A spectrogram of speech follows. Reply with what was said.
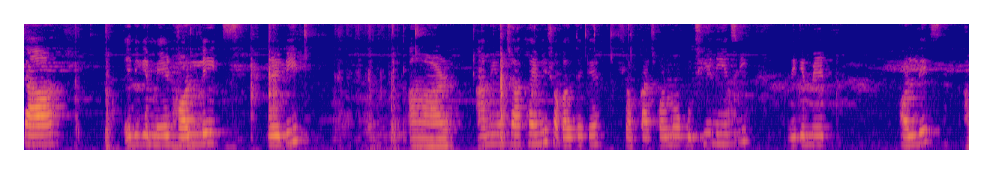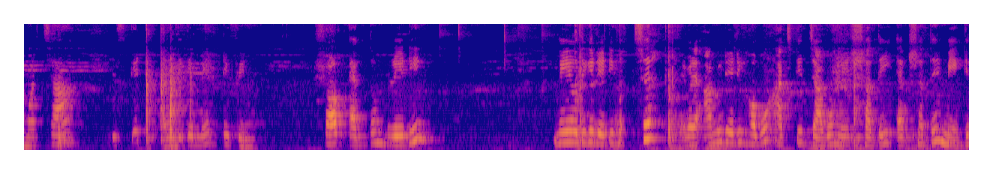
চা, এদিকে মেয়ের হরলিক্স রেডি আর আমিও চা খাইনি, সকাল থেকে সব কাজকর্ম গুছিয়ে নিয়েছি। এদিকে মেয়ের হরলিক্স আমার চা, বিস্কিট, আর এদিকে মেয়ের টিফিন। সব একদম রেডি মেয়ে ওদিকে রেডি হচ্ছে। এবারে আমি রেডি হব। আজকে যাব মেয়ের সাথেই, একসাথে মেয়েকে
